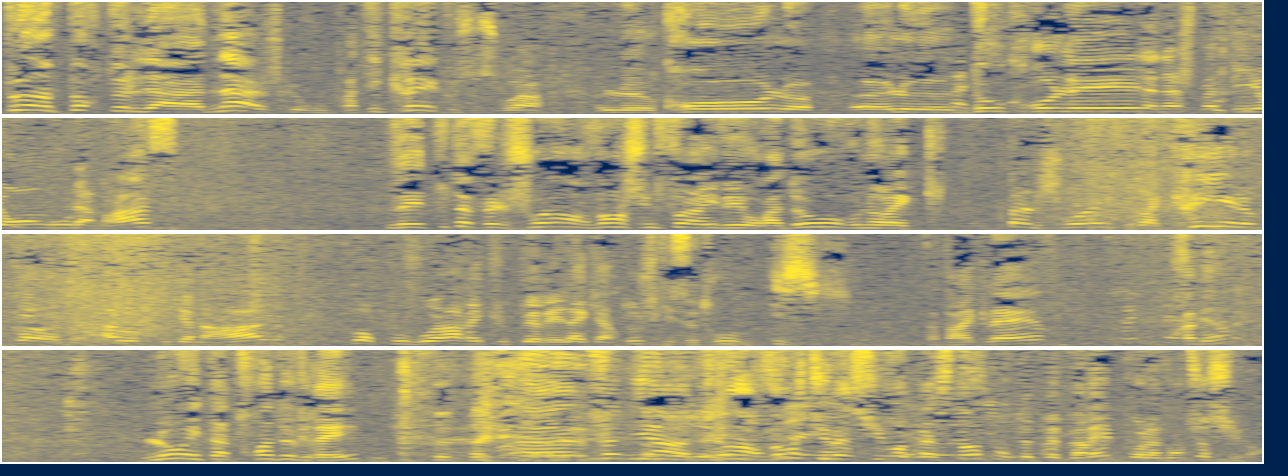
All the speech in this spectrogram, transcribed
peu importe la nage que vous pratiquerez, que ce soit le crawl, euh, le dos crawlé, la nage papillon ou la brasse, vous avez tout à fait le choix. En revanche, une fois arrivé au radeau, vous n'aurez pas le choix. Il faudra crier le code à vos petits camarades pour pouvoir récupérer la cartouche qui se trouve ici. Ça paraît clair Très bien. L'eau est à 3 degrés. Euh, Fabien, toi en revanche, tu vas suivre passe-temps pour te préparer pour l'aventure suivante.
